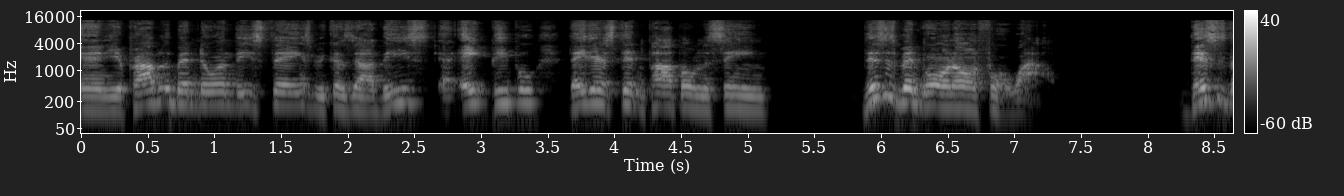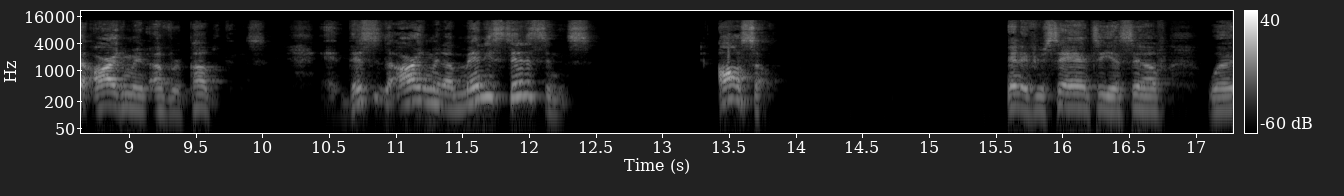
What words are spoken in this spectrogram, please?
and you've probably been doing these things because uh, these eight people they just didn't pop on the scene this has been going on for a while this is the argument of republicans and this is the argument of many citizens also and if you're saying to yourself well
